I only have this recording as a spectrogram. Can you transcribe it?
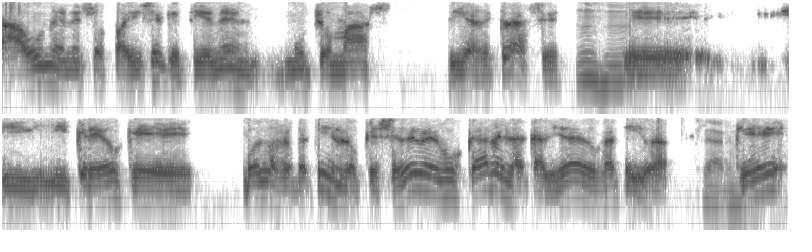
aún en esos países que tienen mucho más días de clase. Eh, y, creo que vuelvo a repetir, lo que se debe buscar es la calidad educativa, que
